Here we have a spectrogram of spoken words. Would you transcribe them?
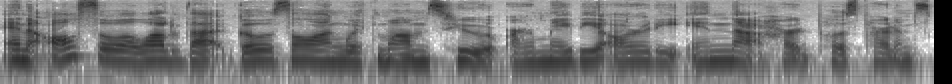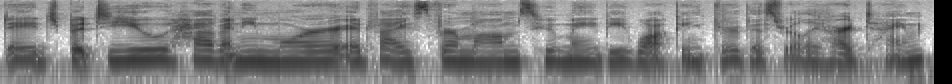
And also, a lot of that goes along with moms who are maybe already in that hard postpartum stage. But do you have any more advice for moms who may be walking through this really hard time?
